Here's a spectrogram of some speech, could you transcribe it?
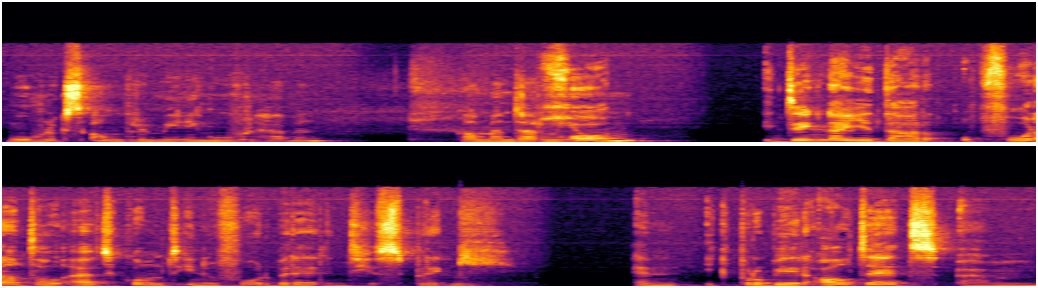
mogelijk andere mening over hebben? Kan men daarmee Goh, om? Ik denk dat je daar op voorhand al uitkomt in een voorbereidend gesprek. En ik probeer altijd ehm,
